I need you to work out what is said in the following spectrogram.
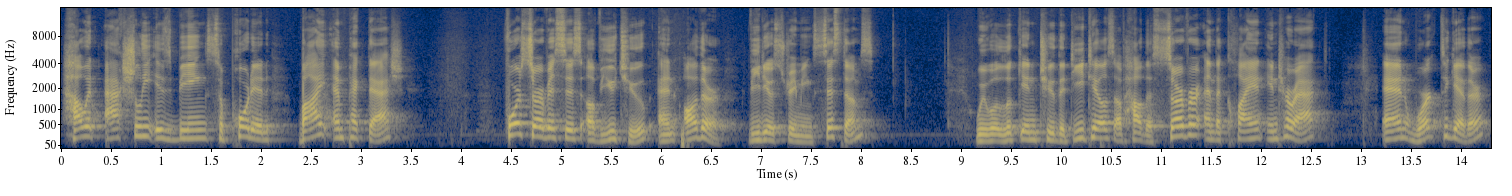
how it actually is being supported by MPEG-DASH for services of YouTube and other video streaming systems. We will look into the details of how the server and the client interact and work together.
